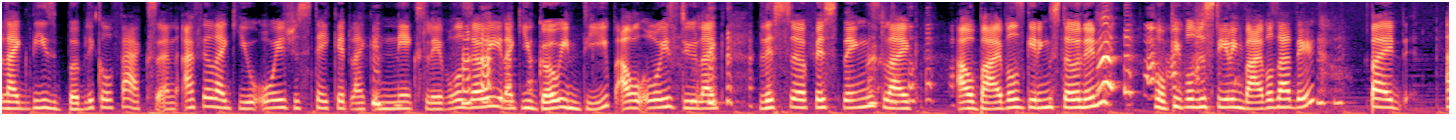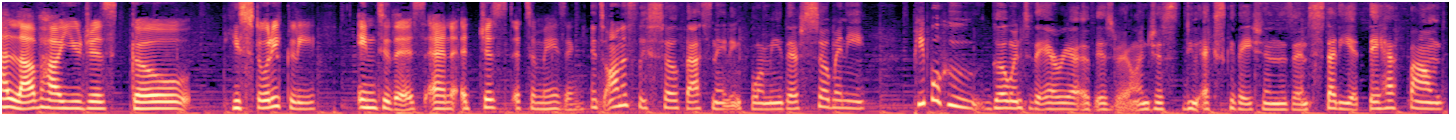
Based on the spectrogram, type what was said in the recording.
like these biblical facts and i feel like you always just take it like next level zoe like you go in deep i'll always do like the surface things like our bibles getting stolen or people just stealing bibles out there but i love how you just go historically into this and it just it's amazing it's honestly so fascinating for me there's so many people who go into the area of Israel and just do excavations and study it, they have found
